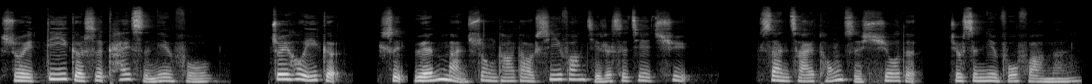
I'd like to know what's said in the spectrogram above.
所以第一个是开始念佛，最后一个是圆满送他到西方极乐世界去。善财童子修的就是念佛法门，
